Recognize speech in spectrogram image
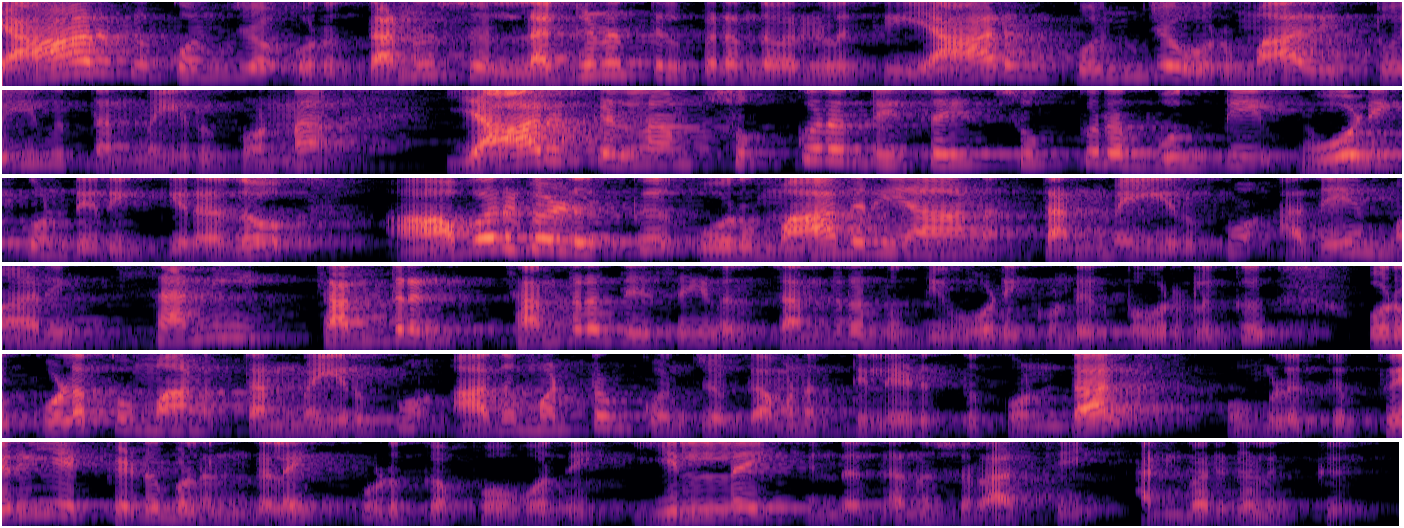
யாருக்கு கொஞ்சம் ஒரு தனுசு லக்னத்தில் பிறந்தவர்களுக்கு யாருக்கு கொஞ்சம் ஒரு மாதிரி தொய்வு தன்மை இருக்கும்னா யாருக்கெல்லாம் சுக்கிர திசை சுக்கிர புத்தி ஓடிக்கொண்டிருக்கிறதோ அவர்களுக்கு ஒரு மாதிரியான தன்மை இருக்கும். அதே மாதிரி சனி சந்திரன் சந்திர திசை அல்லது சந்திர புத்தி ஓடிக்கொண்டிருப்பவர்களுக்கு ஒரு குழப்பமான தன்மை இருக்கும். அது மட்டும் கொஞ்சம் கவனத்தில் எடுத்துக்கொண்டால் உங்களுக்கு பெரிய கெடுபலன்களை கொடுக்க போவது இல்லை இந்த தனுசு ராசி அன்பர்களுக்கு.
